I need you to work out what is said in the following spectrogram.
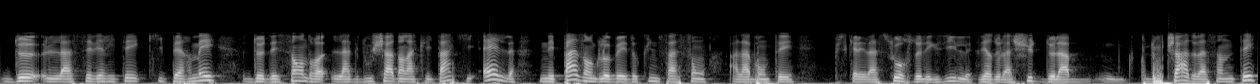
de la sévérité qui permet de descendre la gdoucha dans la klipa, qui elle n'est pas englobée d'aucune façon à la bonté puisqu'elle est la source de l'exil, c'est-à-dire de la chute de la doucha, de la sainteté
